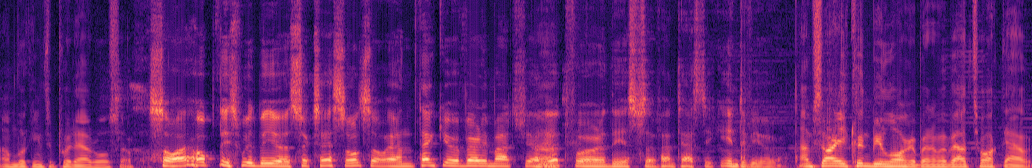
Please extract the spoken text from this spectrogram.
I'm looking to put out also. so I hope this will be a success also, and thank you very much, Elliott, for this uh, fantastic interview. I'm sorry it couldn't be longer, but I'm about talked out.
